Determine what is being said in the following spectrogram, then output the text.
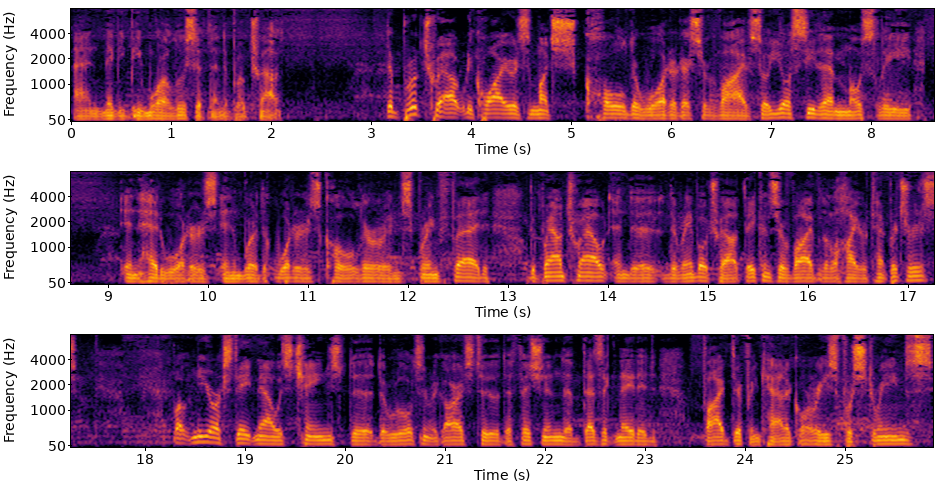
and maybe be more elusive than the brook trout. The brook trout requires much colder water to survive, so you'll see them mostly in headwaters and where the water is colder and spring fed. The brown trout and the, the rainbow trout, they can survive a little higher temperatures. But New York State now has changed the, the rules in regards to the fishing. They've designated five different categories for streams,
